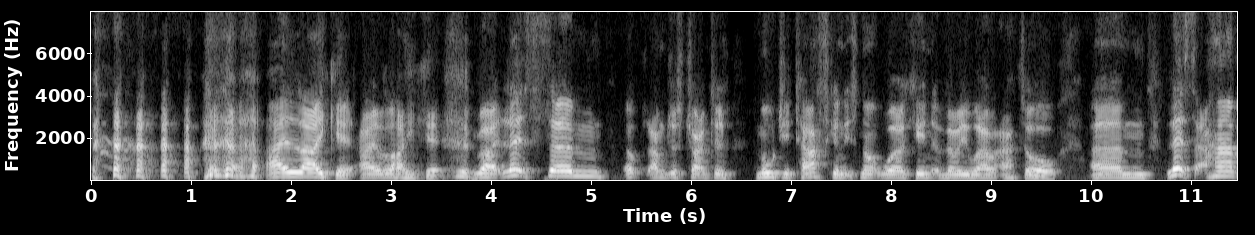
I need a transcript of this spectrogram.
I like it. I like it. Right, let's. um oh, I'm just trying to multitask and it's not working very well at all. Um, let's have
